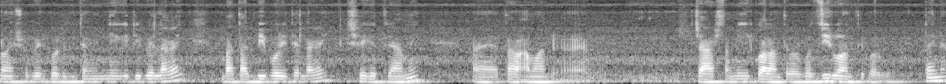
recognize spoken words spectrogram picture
নয়শো বের করে যদি আমি নেগেটিভে লাগাই বা তার বিপরীতে লাগাই, সেক্ষেত্রে আমি তা আমার চার্জ আমি ইকুয়াল আনতে পারব জিরো আনতে পারব, তাই না?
